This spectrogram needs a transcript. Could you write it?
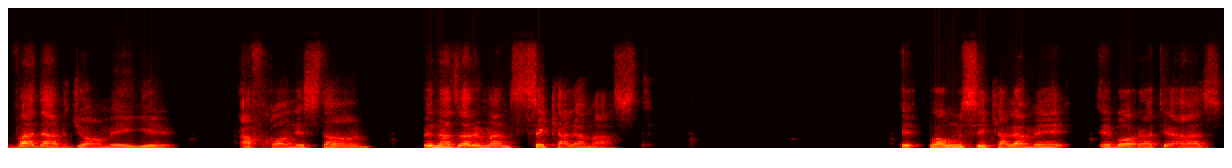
و در جامعه افغانستان به نظر من سه کلمه است. و اون سه کلمه عبارت از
